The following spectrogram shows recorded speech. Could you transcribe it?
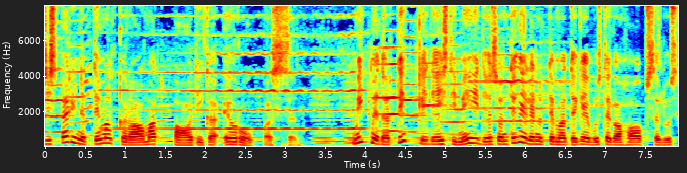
siis pärineb temalt ka raamat Paadiga Euroopasse. mitmed artiklid Eesti meedias on tegelenud tema tegevustega Haapsalus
